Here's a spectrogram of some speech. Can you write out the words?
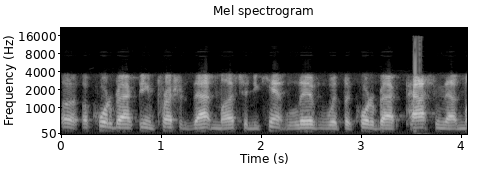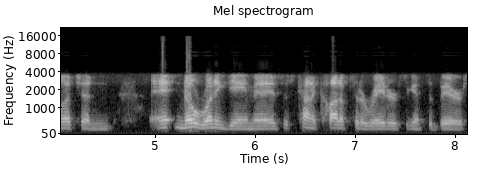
on a, quarterback being pressured that much, and you can't live with the quarterback passing that much and no running game. And it just kind of caught up to the Raiders against the Bears.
